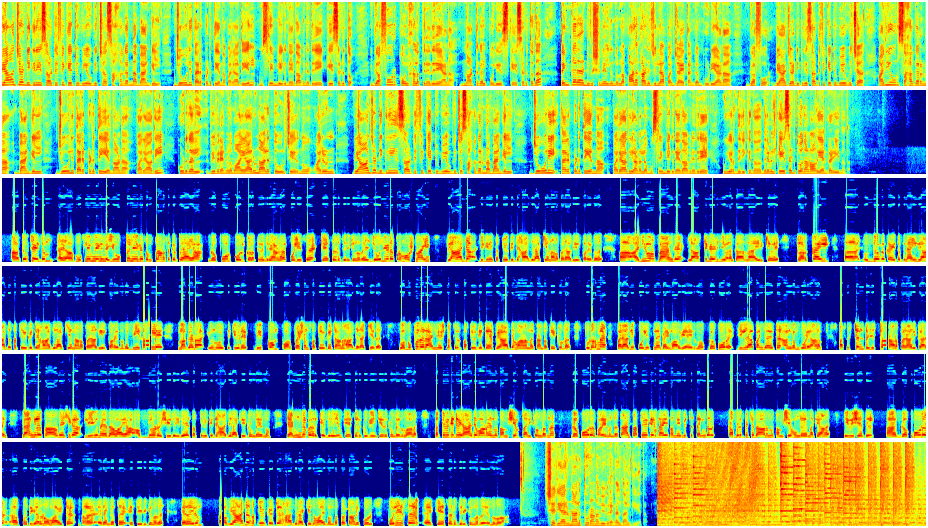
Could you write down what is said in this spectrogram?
വ്യാജ degree certificate ഉപയോഗിച്ച സഹകരണ ബാങ്കിൽ ജോലി തരപ്പെടുത്തിയെന്ന പരാതിയിൽ മുസ്ലിം ലീഗ് നേതാവിനെതിരെ കേസെടുത്തു. ഗഫൂർ കോൽഹളത്തിനെതിരെയാണ് നാട്ടുകൽ പോലീസ് കേസെടുത്തത്. തെങ്കര ഡിവിഷനിൽ നിന്നുള്ള പാലക്കാട് ജില്ലാ പഞ്ചായത്ത് അംഗം കൂടിയാണ് ഗഫൂർ. വ്യാജ ഡിഗ്രി സർട്ടിഫിക്കറ്റ് ഉപയോഗിച്ച് അരിയൂർ സഹകരണ ബാങ്കിൽ ജോലി തരപ്പെടുത്തി എന്നാണ് പരാതി. കൂടുതൽ വിവരങ്ങളുമായി അരുൺ ആലത്തൂർ ചേരുന്നു. അരുൺ വ്യാജ ഡിഗ്രി സർട്ടിഫിക്കറ്റ് ഉപയോഗിച്ച് സഹകരണ ബാങ്കിൽ ജോലി തരപ്പെടുത്തിയെന്ന പരാതിയാണല്ലോ മുസ്ലിം ലീഗ് നേതാവിനെതിരെ ഉയർന്നിരിക്കുന്നത്. നിലവിൽ കേസെടുത്തു എന്നാണോ അറിയാൻ കഴിയുന്നത്? തീർച്ചയായിട്ടും മുസ്ലിം ലീഗിന്റെ യൂത്ത് ലീഗ് സംസ്ഥാന സെക്രട്ടറി ആയ ഗഫൂർ കോൽക്കളത്തിനെതിരെയാണ് പോലീസ് കേസെടുത്തിരിക്കുന്നത്. ജോലിയുടെ പ്രൊമോഷനായി വ്യാജ ഡിഗ്രി സർട്ടിഫിക്കറ്റ് ഹാജരാക്കിയെന്നാണ് പരാതിയിൽ പറയുന്നത്. അരിയൂർ ബാങ്ക് ലാസ്റ്റ് ഗ്രേഡ് ജീവനക്കാരനായിരിക്കവേ ക്ലർക്കായി ഉദ്യോഗ കയറ്റത്തിനായി വ്യാജ സർട്ടിഫിക്കറ്റ് ഹാജരാക്കിയെന്നാണ് പരാതിയിൽ പറയുന്നത്. ബീഹാറിലെ മഗഡ യൂണിവേഴ്സിറ്റിയുടെ ബികോം കോർപ്പറേഷൻ സർട്ടിഫിക്കറ്റ് ആണ് ഹാജരാക്കിയത്. വകുപ്പ് തല അന്വേഷണത്തിൽ സർട്ടിഫിക്കറ്റ് വ്യാജമാണെന്ന് കണ്ടെത്തിയിട്ടുണ്ട്. തുടർന്ന് പരാതി പോലീസിനെ കൈമാറുകയായിരുന്നു. ഗഫൂർ ജില്ലാ പഞ്ചായത്ത് അംഗം കൂടെയാണ്. അസിസ്റ്റന്റ് രജിസ്ട്രാർ ആണ് പരാതിക്കാരൻ. ബാങ്കിലെ പ്രാദേശിക ലീഗ് നേതാവായ അബ്ദുൾ റഷീദ് ഇതേ സർട്ടിഫിക്കറ്റ് ഹാജരാക്കിയിട്ടുണ്ട് എന്നും രണ്ടു പേർക്കെതിരെയും കേസെടുക്കുകയും ചെയ്തിട്ടുണ്ട് എന്നുള്ളതാണ്. സർട്ടിഫിക്കറ്റ് വ്യാജമാണ് എന്ന സംശയം തനിക്കുണ്ടെന്ന് ഗഫൂർ പറയുന്നുണ്ട്. താൻ സർട്ടിഫിക്കറ്റിനായി സമീപിച്ച് സെന്റർ കബളിപ്പിച്ചതാണെന്ന് സംശയമുണ്ട് എന്നൊക്കെയാണ് ഈ വിഷയത്തിൽ ഗഫൂർ പ്രതികരണവുമായിട്ട് രംഗത്ത് എത്തിയിരിക്കുന്നത്. ഏതായാലും വ്യാജ സർട്ടിഫിക്കറ്റ് ഹാജരാക്കിയതുമായി ബന്ധപ്പെട്ടാണ് ഇപ്പോൾ പോലീസ് കേസെടുത്തിരിക്കുന്നത് എന്നുള്ളതാണ്. ശരി അരുണാലത്തൂറാണ് വിവരങ്ങൾ നൽകിയത്.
